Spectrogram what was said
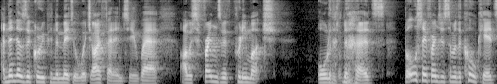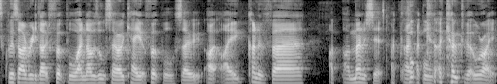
And then there was a group in the middle which I fell into where I was friends with pretty much all of the nerds but also friends with some of the cool kids because I really liked football and I was also okay at football. So I, I kind of uh, I, I managed it. I, I, I, I coped with it all right.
